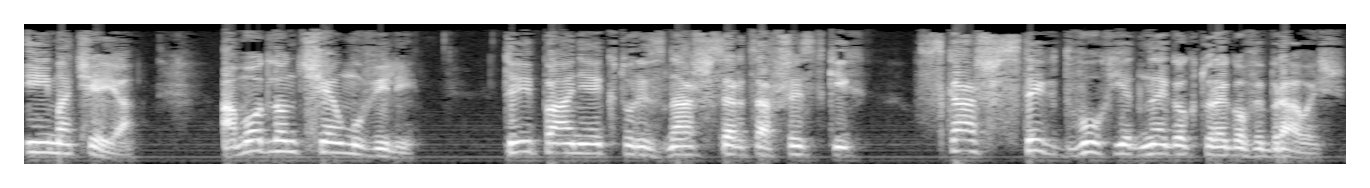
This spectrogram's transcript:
i Macieja, a modląc się mówili, Ty, Panie, który znasz serca wszystkich, wskaż z tych dwóch jednego, którego wybrałeś,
